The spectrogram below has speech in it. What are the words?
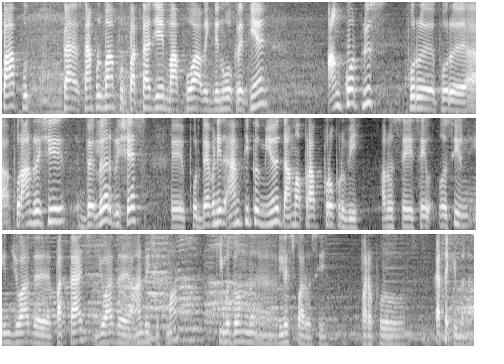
pas pour, simplement pour partager ma foi avec des nouveaux chrétiens, encore plus pour, pour, pour enrichir de leur richesse, pour devenir un petit peu mieux dans ma propre vie. Alors c'est aussi une, joie de partage, joie d'enrichissement qui me donne euh, l'espoir aussi par rapport au catéchuménat.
